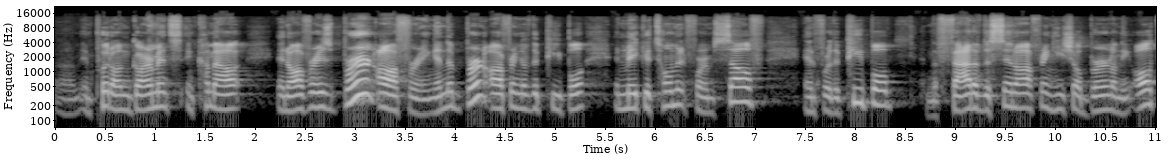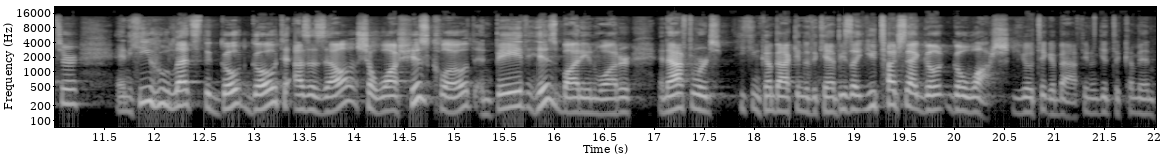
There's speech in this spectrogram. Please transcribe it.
um, and put on garments and come out and offer his burnt offering and the burnt offering of the people, and make atonement for himself and for the people and the fat of the sin offering he shall burn on the altar. And he who lets the goat go to Azazel shall wash his clothes and bathe his body in water. And afterwards, he can come back into the camp. He's like, You touch that goat, go wash. You go take a bath. You don't get to come in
